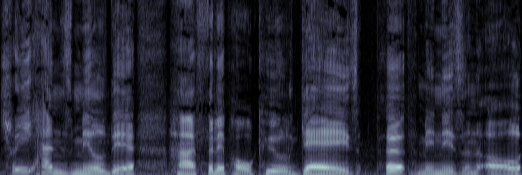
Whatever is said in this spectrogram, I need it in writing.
tree hands mildeer. Ha Philip O'Cool gaze. Perp minis and all.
